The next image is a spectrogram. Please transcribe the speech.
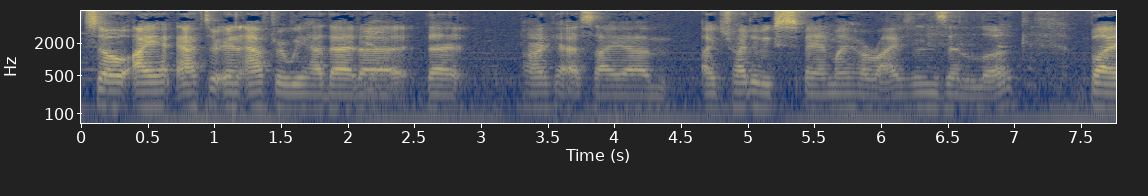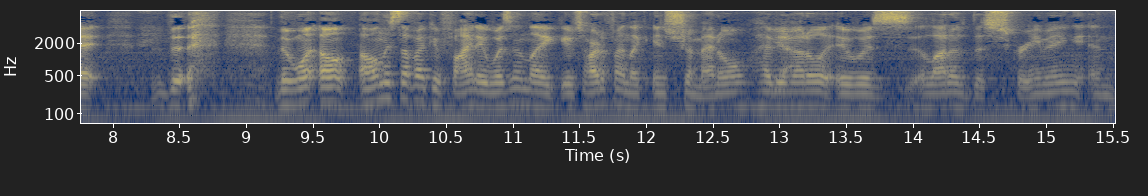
So I after and after we had that uh, that podcast, I um I tried to expand my horizons and look, but the the one o- only stuff I could find it wasn't like it was hard to find like instrumental heavy Yeah. metal. It was a lot of the screaming, and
